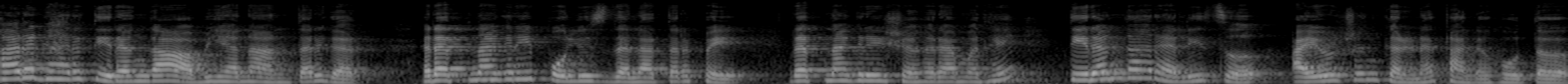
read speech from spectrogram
हर घर तिरंगा अभियानाअंतर्गत रत्नागिरी पोलीस दलातर्फे रत्नागिरी शहरामध्ये तिरंगा रॅलीचं आयोजन करण्यात आलं होतं.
